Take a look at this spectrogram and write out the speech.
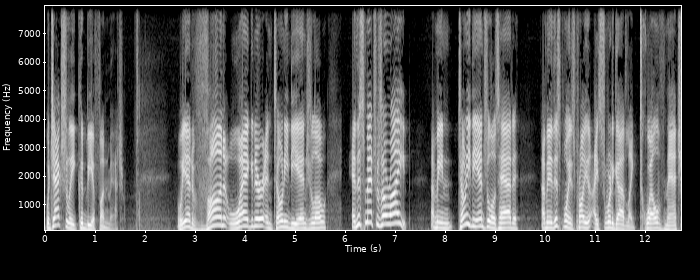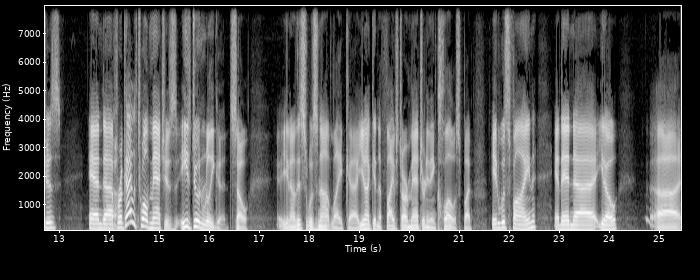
which actually could be a fun match. We had Von Wagner and Tony D'Angelo, and this match was all right. I mean, Tony D'Angelo's had, I mean, at this point, it's probably, I swear to God, like 12 matches. And uh, for a guy with 12 matches, he's doing really good. So, you know, this was not like, uh, you're not getting a five star match or anything close, but it was fine. And then, uh, you know, uh,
